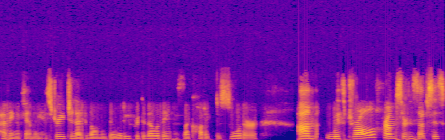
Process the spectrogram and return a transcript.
having a family history, genetic vulnerability for developing a psychotic disorder. Um, withdrawal from certain substance,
